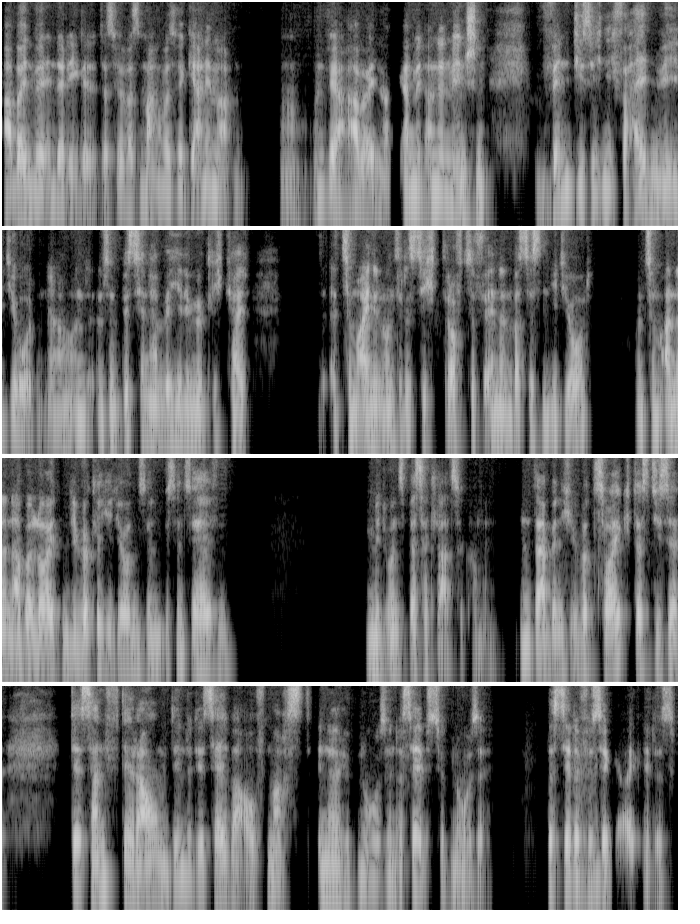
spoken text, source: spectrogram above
arbeiten wir in der Regel, dass wir was machen, was wir gerne machen. Ja, und wir mhm. arbeiten auch gern mit anderen Menschen, wenn die sich nicht verhalten wie Idioten. Ja? Und so ein bisschen haben wir hier die Möglichkeit, zum einen unsere Sicht darauf zu verändern, was ist ein Idiot, und zum anderen aber Leuten, die wirklich Idioten sind, ein bisschen zu helfen, mit uns besser klarzukommen. Und da bin ich überzeugt, dass diese, der sanfte Raum, den du dir selber aufmachst in der Hypnose, in der Selbsthypnose, dass der dafür mhm. sehr geeignet ist.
